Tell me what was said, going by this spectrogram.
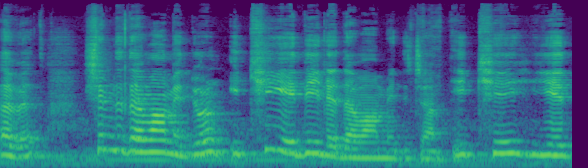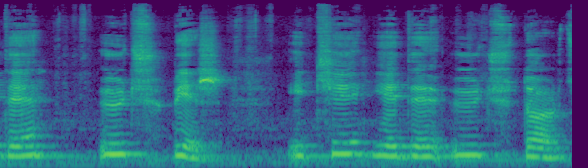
Evet. Şimdi devam ediyorum. 2 7 ile devam edeceğim. 2 7 3 1 2 7 3 4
